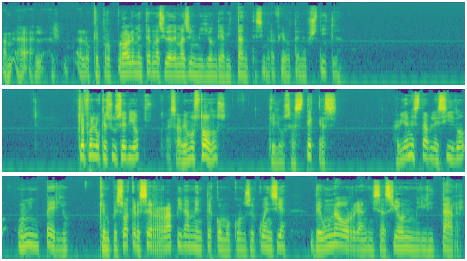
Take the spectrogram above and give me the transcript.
a, lo que probablemente era una ciudad de más de un millón de habitantes, y me refiero a Tenochtitlan. ¿Qué fue lo que sucedió? Pues, sabemos todos que los aztecas habían establecido un imperio que empezó a crecer rápidamente como consecuencia de una organización militar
